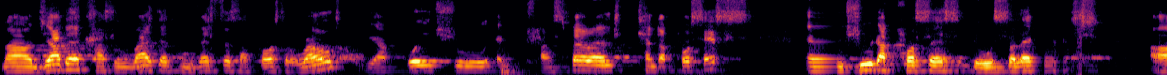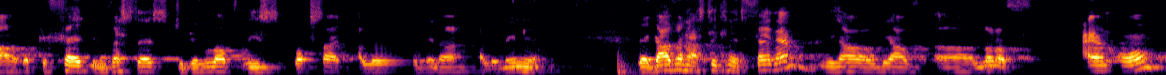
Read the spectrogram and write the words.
Now, GIADEC has invited investors across the world. They are going through a transparent tender process. And through that process, they will select uh, the preferred investors to develop this bauxite, alumina, aluminium. The government has taken it further. We have, we have a lot of iron ore.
